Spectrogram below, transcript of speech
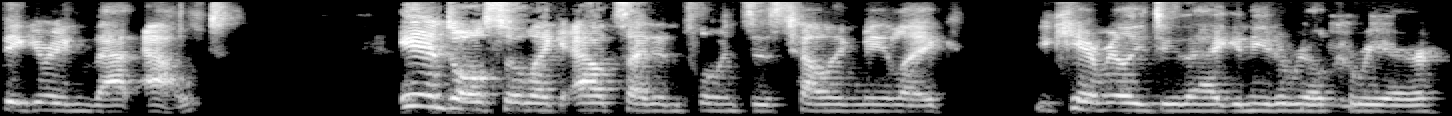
figuring that out. And also like outside influences telling me like, you can't really do that. You need a real mm-hmm. career.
